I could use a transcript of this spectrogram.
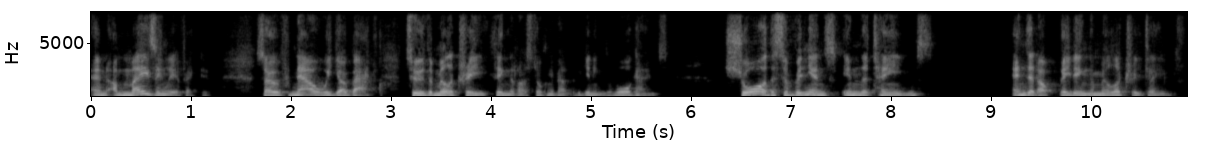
and amazingly effective. So if now we go back to the military thing that I was talking about at the beginning, the war games. Sure, the civilians in the teams ended up beating the military teams.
